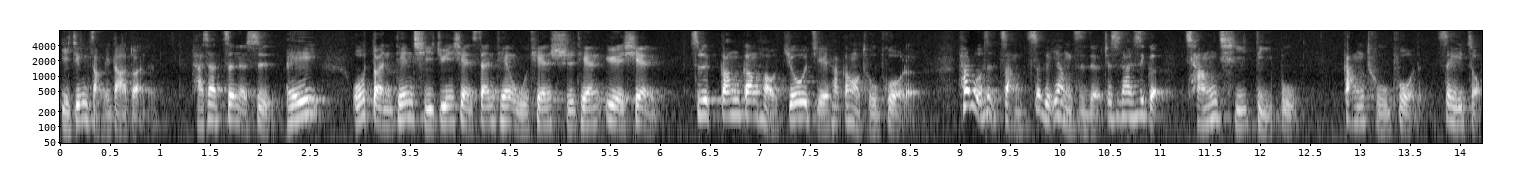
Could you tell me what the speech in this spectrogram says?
已经涨一大段了，还是它真的是？哎，我短天期均线三天、五天、十天、月线是不是刚刚好纠结？它刚好突破了。它如果是长这个样子的，就是它是一个长期底部。刚突破的这一种，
